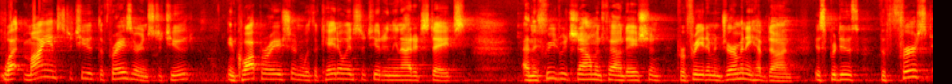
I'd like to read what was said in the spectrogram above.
What my institute, the Fraser Institute, in cooperation with the Cato Institute in the United States and the Friedrich Naumann Foundation for Freedom in Germany have done is produce the first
